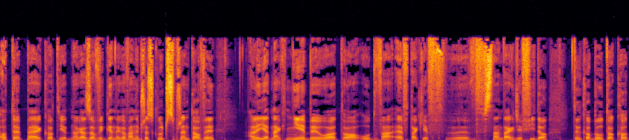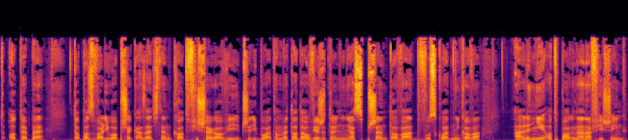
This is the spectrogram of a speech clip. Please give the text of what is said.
OTP, kod jednorazowy generowany przez klucz sprzętowy, ale jednak nie było to U2F takie w, w standardzie FIDO, tylko był to kod OTP. To pozwoliło przekazać ten kod Fisherowi, czyli była to metoda uwierzytelnienia sprzętowa, dwuskładnikowa, ale nieodporna na phishing.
